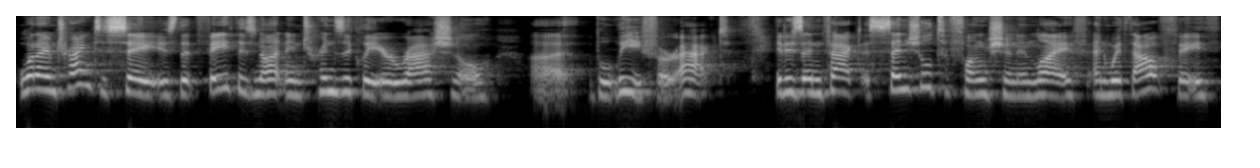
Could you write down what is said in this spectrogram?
what I'm trying to say is that faith is not an intrinsically irrational uh, belief or act. It is, in fact, essential to function in life, and without faith,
